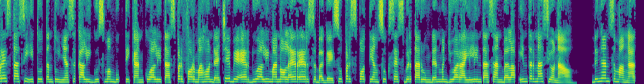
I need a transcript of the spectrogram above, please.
Prestasi itu tentunya sekaligus membuktikan kualitas performa Honda CBR 250RR sebagai super sport yang sukses bertarung dan menjuarai lintasan balap internasional. Dengan semangat,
